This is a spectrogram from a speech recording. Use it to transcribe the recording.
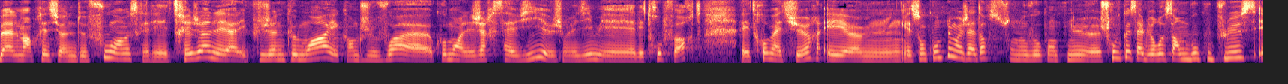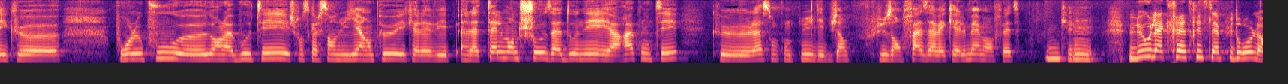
Bah, elle m'impressionne de fou, hein, parce qu'elle est très jeune, elle est plus jeune que moi, et quand je vois euh, comment elle gère sa vie, je me dis, mais elle est trop forte, elle est trop mature, et, euh, et son contenu, moi j'adore son nouveau contenu, je trouve que ça lui ressemble beaucoup plus, et que pour le coup, euh, dans la beauté, je pense qu'elle s'ennuyait un peu, et qu'elle avait, elle a tellement de choses à donner et à raconter, que là, son contenu, il est bien plus en phase avec elle-même, en fait. Mm. Le ou la créatrice la plus drôle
